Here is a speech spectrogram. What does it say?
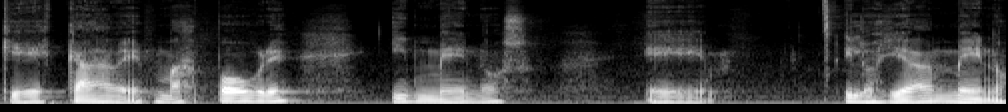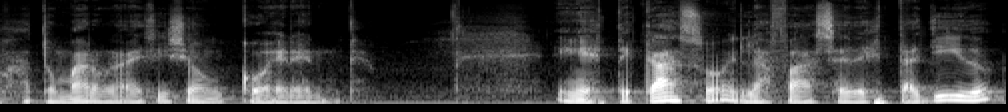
que es cada vez más pobre y menos eh, y los lleva menos a tomar una decisión coherente. En este caso, en la fase de estallido,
